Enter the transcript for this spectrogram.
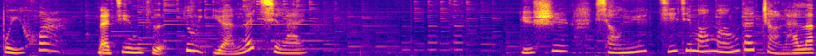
不一会儿，那镜子又圆了起来。于是，小鱼急急忙忙地找来了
